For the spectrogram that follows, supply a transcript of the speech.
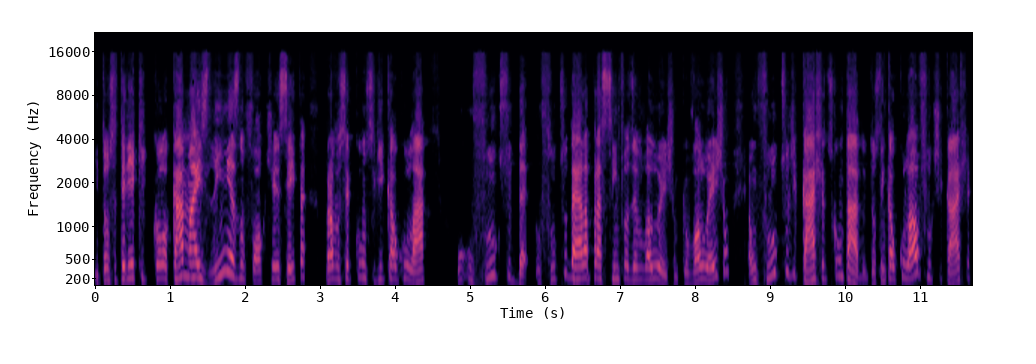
Então você teria que colocar mais linhas no foco de receita para você conseguir calcular o, fluxo, de, o fluxo dela para sim fazer o valuation, porque o valuation é um fluxo de caixa descontado. Então você tem que calcular o fluxo de caixa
